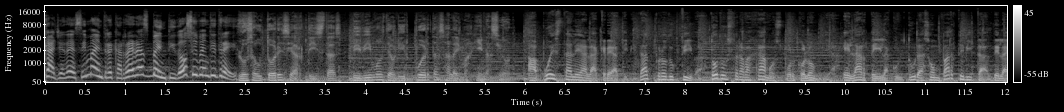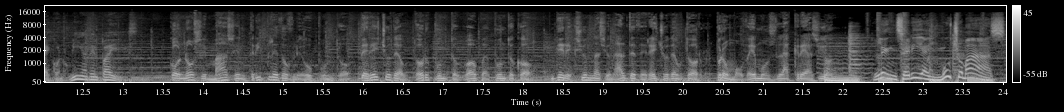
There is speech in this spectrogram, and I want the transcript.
Calle décima entre carreras 22 y 23. Los autores y artistas vivimos de abrir puertas a la imaginación. Apuéstale a la creatividad productiva. Todos trabajamos por Colombia. El arte y la cultura son parte vital de la economía del país. Conoce más en www.derechodeautor.gov.co. Dirección Nacional de Derecho de Autor. Promovemos la creación. Lencería y mucho más.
